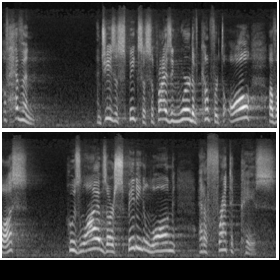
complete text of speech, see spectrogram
of heaven. And Jesus speaks a surprising word of comfort to all of us whose lives are speeding along at a frantic pace.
